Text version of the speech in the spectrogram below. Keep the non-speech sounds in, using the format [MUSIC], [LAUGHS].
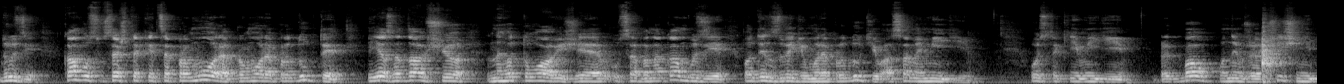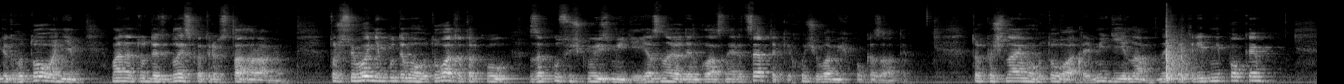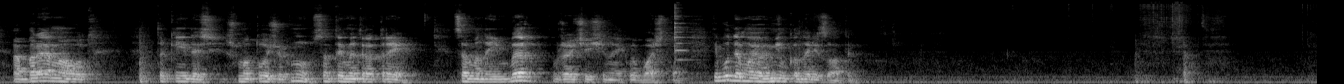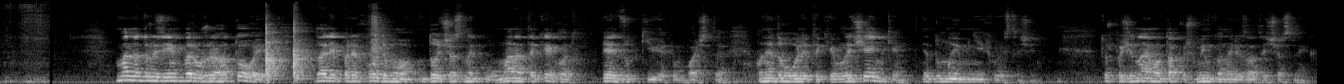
Друзі, камбус все ж таки це про море, про морепродукти. І я згадав, що не готував іще у себе на камбузі один з видів морепродуктів, а саме мідії. Ось такі мідії придбав, вони вже очищені, підготовані. У мене тут десь близько 300 грамів. Тож сьогодні будемо готувати таку закусочку із мідії. Я знаю один класний рецепт, який хочу вам їх показати. Тож починаємо готувати. Мідії нам не потрібні поки. А беремо от такий десь шматочок, ну, сантиметра 3. Це в мене імбир, вже очищений, як ви бачите. І будемо його мілко нарізати. У мене, друзі, імбир вже готовий. Далі переходимо до часнику. У мене таких от 5 зубків, як ви бачите. Вони доволі такі величенькі. Я думаю, мені їх вистачить. Тож починаємо також мілко нарізати часник.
